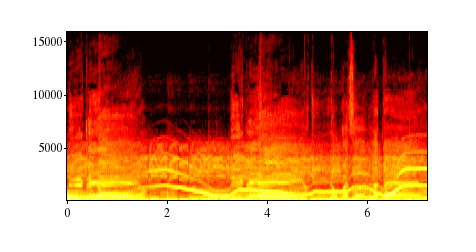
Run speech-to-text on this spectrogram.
Nucléaire. Nucléaire Tu empoisonnes la terre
